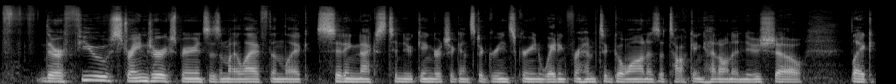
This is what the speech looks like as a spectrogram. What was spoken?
f- there are few stranger experiences in my life than like sitting next to Newt Gingrich against a green screen, waiting for him to go on as a talking head on a news show, like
